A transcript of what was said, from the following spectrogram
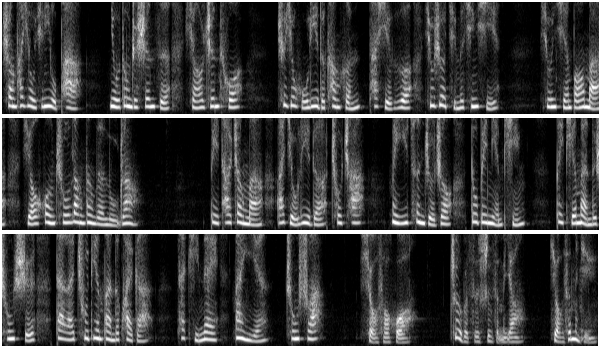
让他又惊又怕，扭动着身子想要挣脱，却又无力地抗衡他邪恶又热情的侵袭，胸前饱满摇晃出浪荡的乳浪，被他胀满而有力的抽插，每一寸褶皱都被碾平。被填满的充实带来触电般的快感，在体内蔓延冲刷。小骚货，这个姿势怎么样？咬这么紧，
